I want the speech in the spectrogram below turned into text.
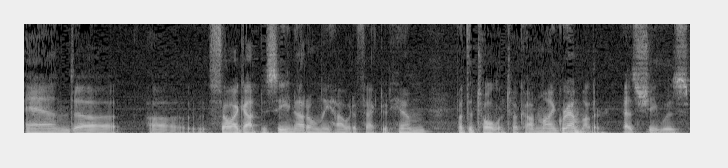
And uh, uh, so I got to see not only how it affected him, but the toll it took on my grandmother as she was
